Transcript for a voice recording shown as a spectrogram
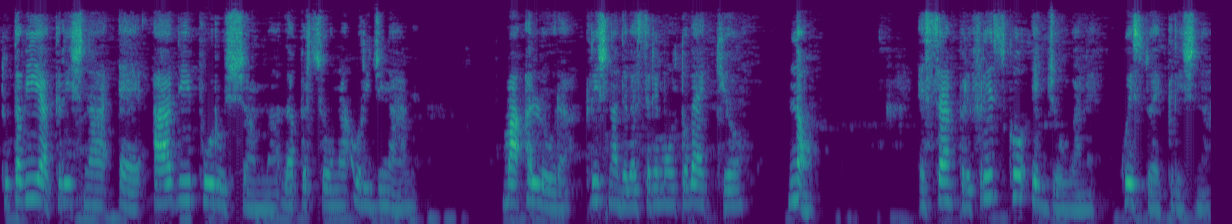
Tuttavia Krishna è Adi Purusham, la persona originale. Ma allora Krishna deve essere molto vecchio? No, è sempre fresco e giovane. Questo è Krishna.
